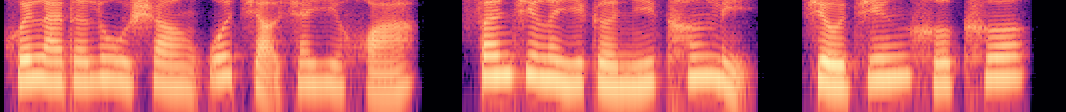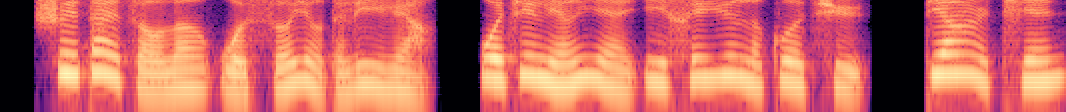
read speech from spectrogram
回来的路上，我脚下一滑，翻进了一个泥坑里，酒精和瞌。睡带走了我所有的力量，我竟两眼一黑晕了过去。第二天，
